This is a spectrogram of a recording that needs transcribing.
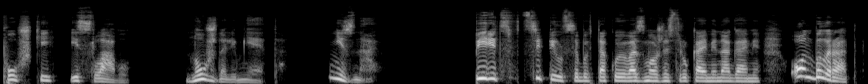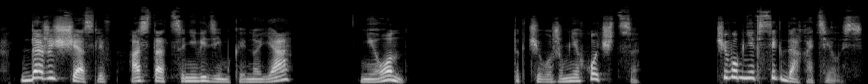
пушки и славу. Нужно ли мне это? Не знаю. Пирец вцепился бы в такую возможность руками и ногами. Он был рад, даже счастлив остаться невидимкой, но я не он. Так чего же мне хочется? Чего мне всегда хотелось?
